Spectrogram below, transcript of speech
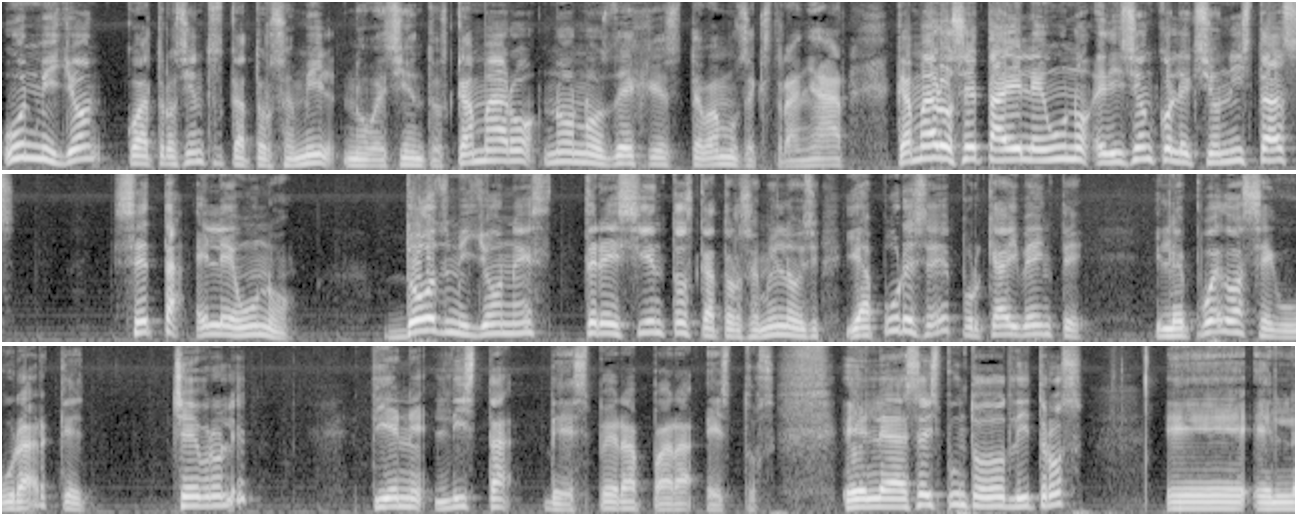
1.414.900. Camaro, no nos dejes, te vamos a extrañar. Camaro ZL1, edición coleccionistas, ZL1, 2.314.900. Y apúrese, porque hay 20. Y le puedo asegurar que Chevrolet tiene lista de espera para estos. El 6.2 eh, litros. Eh, el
